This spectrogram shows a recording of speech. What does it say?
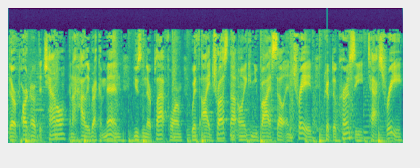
They're a partner of the channel and I highly recommend using their platform. With iTrust, not only can you buy, sell, and trade cryptocurrency tax free,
